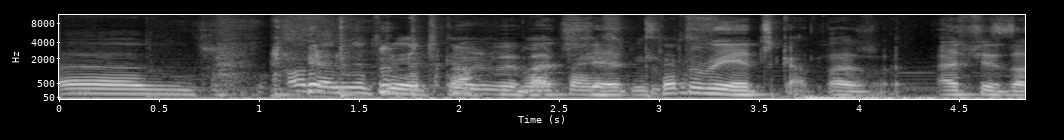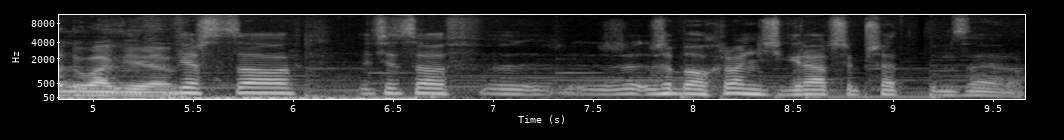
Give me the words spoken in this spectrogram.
Eee, ode mnie trójeczka. Wybaczcie, trójeczka też. Aż się zadławiłem. Wiesz co, wiecie co, żeby ochronić graczy przed tym zero.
